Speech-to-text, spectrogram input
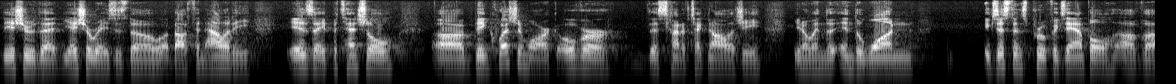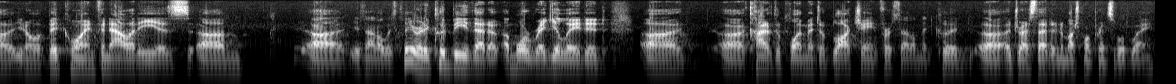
the issue that Yesha raises, though, about finality is a potential uh, big question mark over this kind of technology. You know, in the, in the one existence proof example of, uh, you know, of Bitcoin, finality is, um, uh, is not always clear. And it could be that a, a more regulated uh, uh, kind of deployment of blockchain for settlement could uh, address that in a much more principled way.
